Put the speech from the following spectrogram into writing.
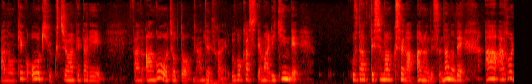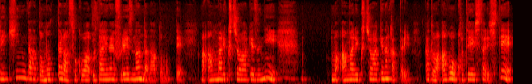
あの結構大きく口を開けたりあの顎をちょっと何て言うんですかね動かして、まあ、力んで歌ってしまう癖があるんです。なのでああ顎力んだと思ったらそこは歌えないフレーズなんだなと思って、まあ、あんまり口を開けずに、まあ、あまり口を開けなかったりあとは顎を固定したりして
